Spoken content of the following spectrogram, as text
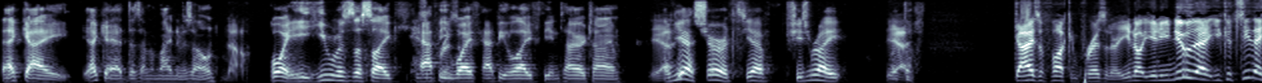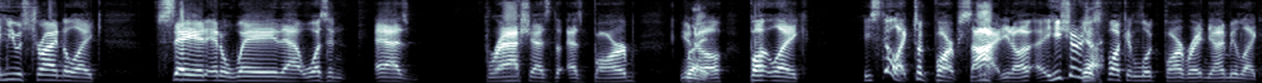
That guy. That guy doesn't have a mind of his own. no, Boy, he, he was just like a happy wife, happy life the entire time. yeah, Like, yeah, sure. It's yeah. She's right. What yeah. f- Guy's a fucking prisoner. You know, and you knew that. You could see that he was trying to like say it in a way that wasn't as brash as the as Barb. You Right. know, but like he still like took Barb's side. You know, uh, he should have Yeah. just fucking looked Barb right in the eye and be like,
